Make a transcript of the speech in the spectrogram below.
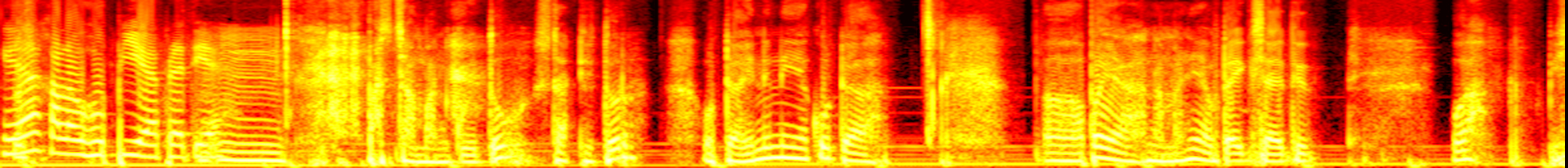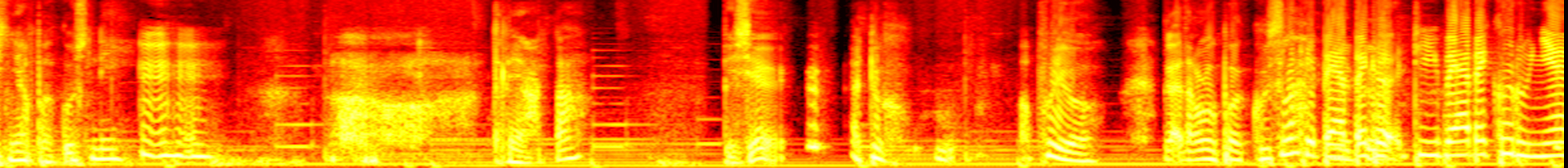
Ya kalau hobi ya berarti ya. Hmm, pas zamanku itu study tour udah ini nih aku udah eh, apa ya namanya udah excited. Wah bisnya bagus nih. Mm-mm. ternyata bisa aduh apa ya nggak terlalu bagus lah Di PHP gitu. di PHP gurunya.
